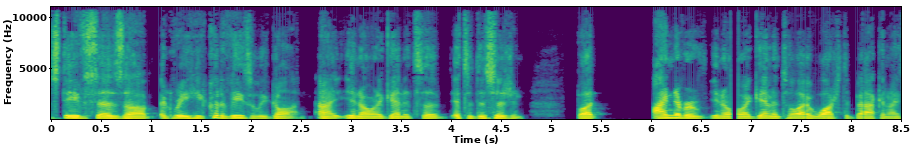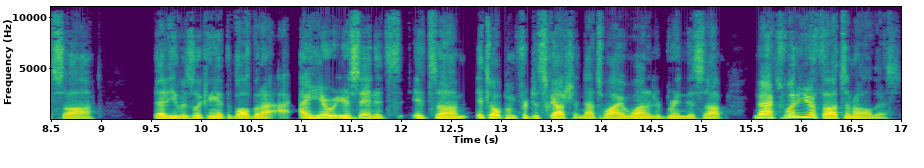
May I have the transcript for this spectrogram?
Steve says uh, agree he could have easily gone. Uh, you know, and again, it's a it's a decision, but I never, you know, again until I watched it back and I saw that he was looking at the ball. But I, I hear what you're saying. It's it's um it's open for discussion. That's why I wanted to bring this up. Max, what are your thoughts on all this?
